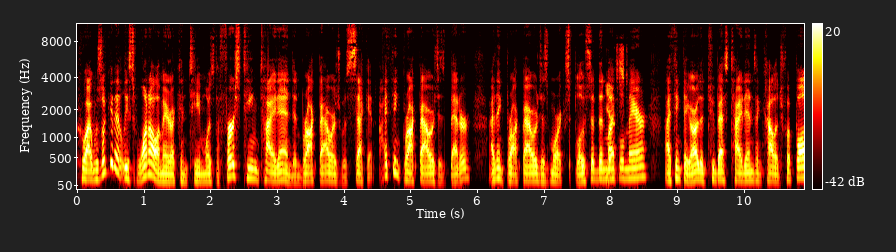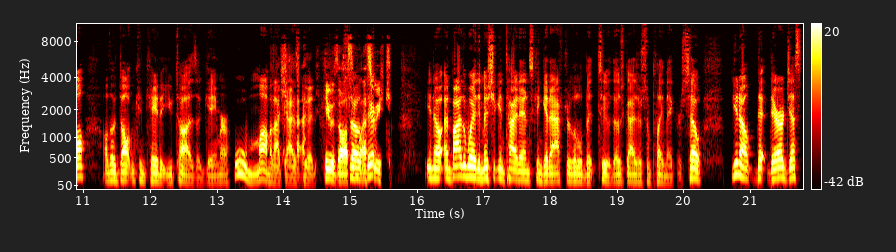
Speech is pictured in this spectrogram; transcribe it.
who I was looking at, at least one All American team, was the first team tight end, and Brock Bowers was second. I think Brock Bowers is better. I think Brock Bowers is more explosive than yes. Michael Mayer. I think they are the two best tight ends in college football, although Dalton Kincaid at Utah is a gamer. Ooh, mama, that guy's good. he was awesome so last week. You know, and by the way, the Michigan tight ends can get after a little bit too. Those guys are some playmakers. So, you know, th- there are just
